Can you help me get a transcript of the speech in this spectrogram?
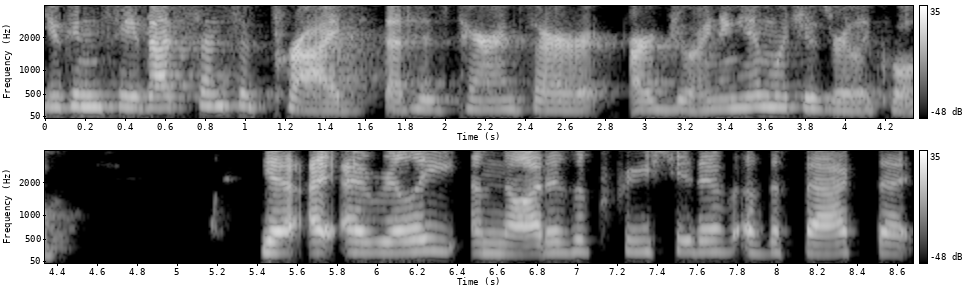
you can see that sense of pride that his parents are are joining him which is really cool yeah i, I really am not as appreciative of the fact that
